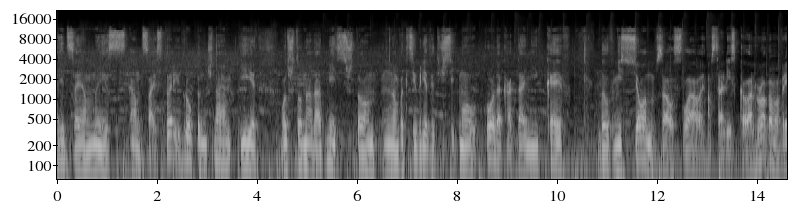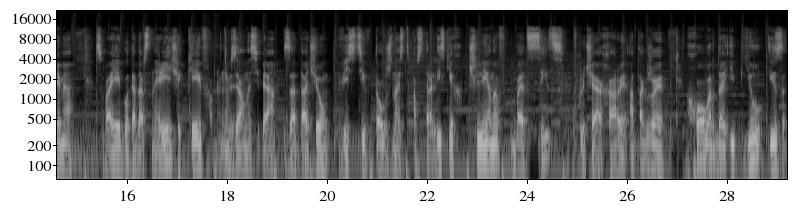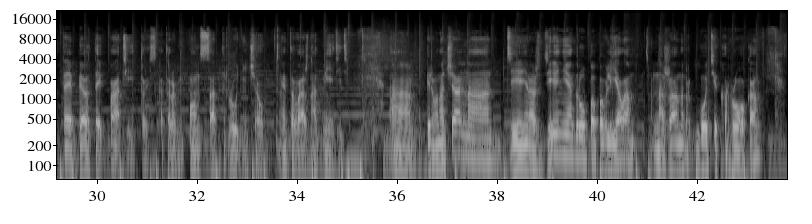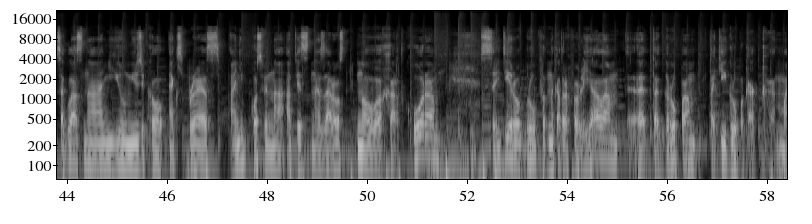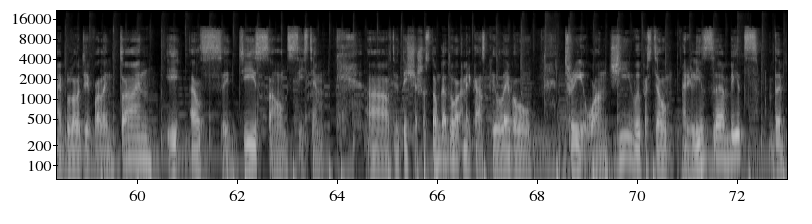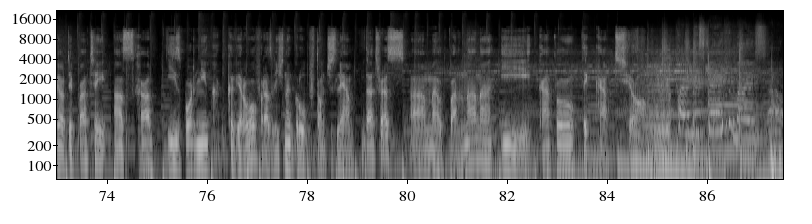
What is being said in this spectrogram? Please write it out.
Традиции мы с конца истории группы начинаем. И вот что надо отметить, что в октябре 2007 года, когда Ник Кейв был внесен в зал славы австралийского рока во время своей благодарственной речи Кейв взял на себя задачу ввести в должность австралийских членов Bad Seeds, включая Харви, а также Ховарда и Пью из The Birthday Party, то есть с которым он сотрудничал. Это важно отметить. А, первоначально день рождения группы повлияла на жанр готик-рока. Согласно New Musical Express, они косвенно ответственны за рост нового хардкора. Среди рок-групп, на которых повлияла эта группа, такие группы, как My Bloody Valentine и LCD Sound System. А, в 2006 году американский лейбл 31G выпустил релиз Beats The Birthday Party as Hard и сборник каверов различных групп, в том числе Datress, uh, Melt Banana и Cattle Decapitation. Ну,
